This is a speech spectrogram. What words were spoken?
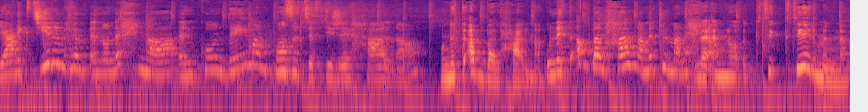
يعني كتير مهم إنه نحن نكون دايما بوزيتيف تجاه حالنا. ونتقبل حالنا. ونتقبل حالنا مثل ما نحن. لأنه كتير منا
